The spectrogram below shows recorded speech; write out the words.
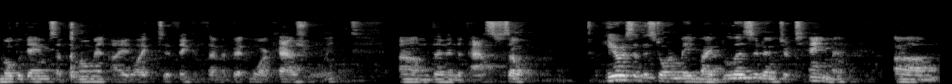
MOBA games at the moment, I like to think of them a bit more casually um, than in the past. So Heroes of the Storm, made by Blizzard Entertainment, um,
